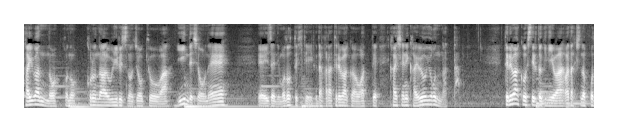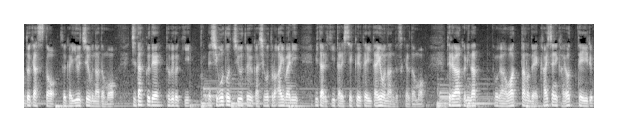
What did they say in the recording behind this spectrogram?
台湾のこのコロナウイルスの状況はいいんでしょうね、えー、以前に戻ってきている。だからテレワークが終わって会社に通うようになった。テレワークをしている時には私のポッドキャストそれから YouTube なども自宅で時々仕事中というか仕事の合間に見たり聞いたりしてくれていたようなんですけれどもテレワークになが終わったので会社に通っている。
